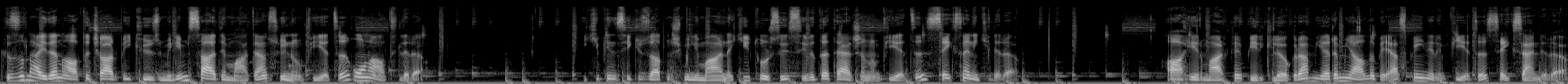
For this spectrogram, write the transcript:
Kızılay'dan 6x200 milim sade maden suyunun fiyatı 16 lira. 2860 milim ağırlığındaki Tursil sıvı deterjanın fiyatı 82 lira. Ahir marka 1 kilogram yarım yağlı beyaz peynirin fiyatı 80 lira.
